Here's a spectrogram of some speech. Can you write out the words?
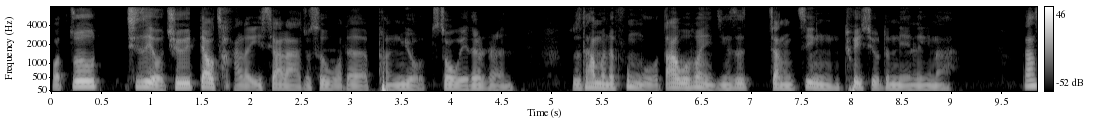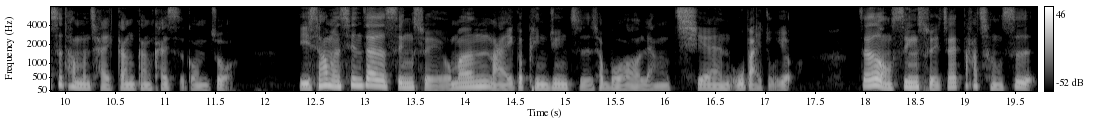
我就其实有去调查了一下啦，就是我的朋友周围的人，就是他们的父母大部分已经是将近退休的年龄了，但是他们才刚刚开始工作。以他们现在的薪水，我们拿一个平均值，差不多两千五百左右。在这种薪水，在大城市，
